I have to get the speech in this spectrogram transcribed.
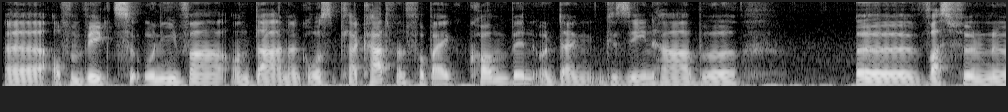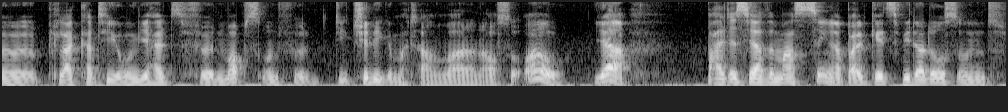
äh, auf dem Weg zur Uni war und da an einer großen Plakatwand vorbeigekommen bin und dann gesehen habe, äh, was für eine Plakatierung die halt für den Mops und für die Chili gemacht haben, war dann auch so, oh, ja, bald ist ja The Masked Singer, bald geht's wieder los und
